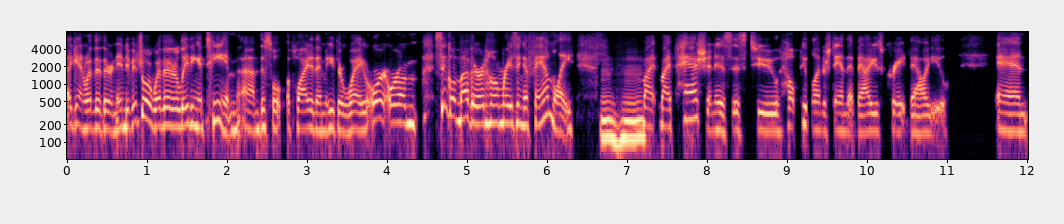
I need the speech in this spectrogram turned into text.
Again, whether they're an individual or whether they're leading a team, um, this will apply to them either way, or, or a single mother at home raising a family Mm-hmm. my my passion is is to help people understand that values create value and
